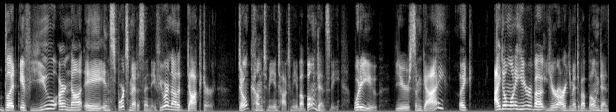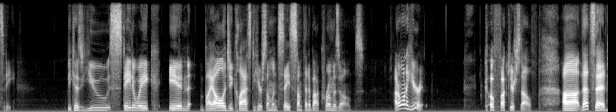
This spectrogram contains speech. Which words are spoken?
but if you are not a in sports medicine, if you are not a doctor, don't come to me and talk to me about bone density. What are you? You're some guy? Like I don't want to hear about your argument about bone density because you stayed awake in biology class to hear someone say something about chromosomes. I don't want to hear it. Go fuck yourself. Uh, that said,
